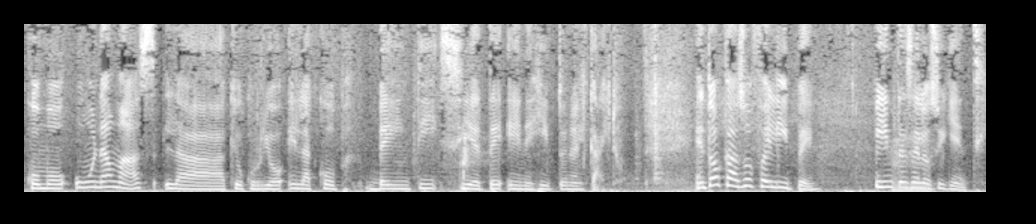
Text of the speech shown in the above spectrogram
como una más la que ocurrió en la COP27 en Egipto, en el Cairo. En todo caso, Felipe, píntese lo siguiente.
